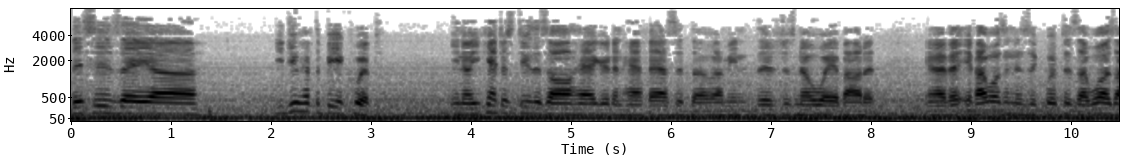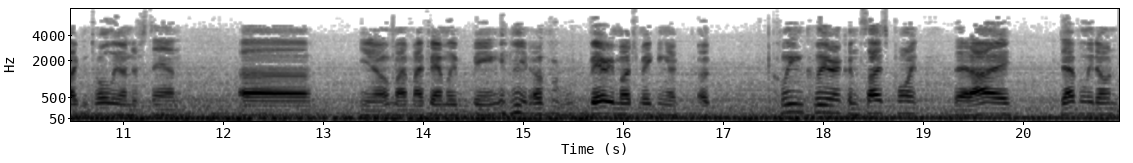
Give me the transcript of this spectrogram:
This is a uh, you do have to be equipped. You know, you can't just do this all haggard and half-assed, though. I mean, there's just no way about it. You know, if, if I wasn't as equipped as I was, I can totally understand. Uh, you know, my, my family being, you know, very much making a, a clean, clear, and concise point that I definitely don't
